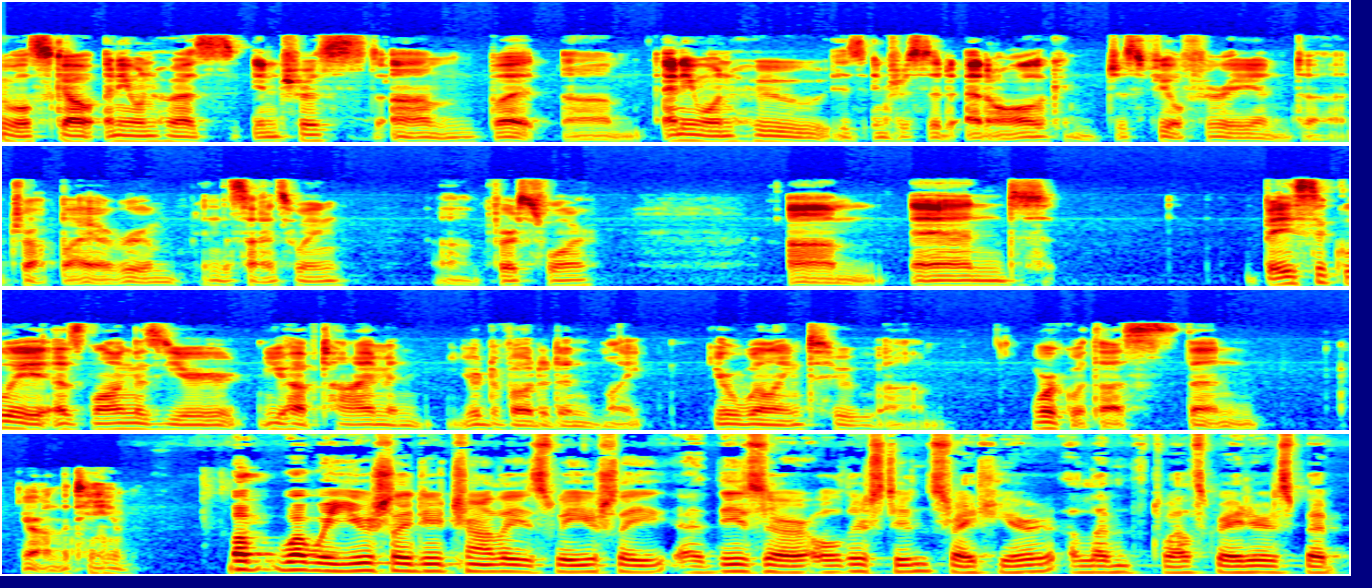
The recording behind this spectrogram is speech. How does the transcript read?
we'll scout anyone who has interest, um, but um, anyone who is interested at all can just feel free and uh, drop by our room in the science wing, um, first floor. Um, and basically, as long as you're you have time and you're devoted and like you're willing to um, work with us, then you're on the team. What, what we usually do, Charlie, is we usually, uh, these are older students right here, 11th, 12th graders, but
